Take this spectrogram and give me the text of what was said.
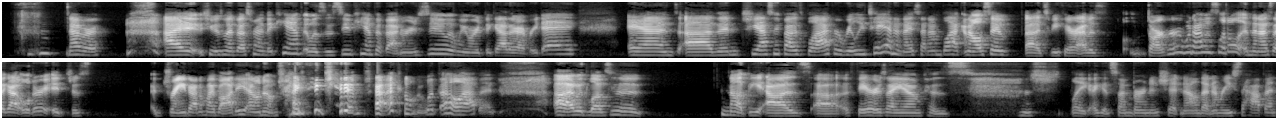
never. I she was my best friend at the camp. It was a zoo camp at Baton Rouge Zoo, and we were together every day. And uh, then she asked me if I was black or really tan, and I said I'm black. And also, uh, to be fair, I was darker when I was little, and then as I got older, it just drained out of my body. I don't know. I'm trying to get it back. I don't know what the hell happened. Uh, I would love to not be as uh, fair as I am because like I get sunburned and shit now. That never used to happen.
